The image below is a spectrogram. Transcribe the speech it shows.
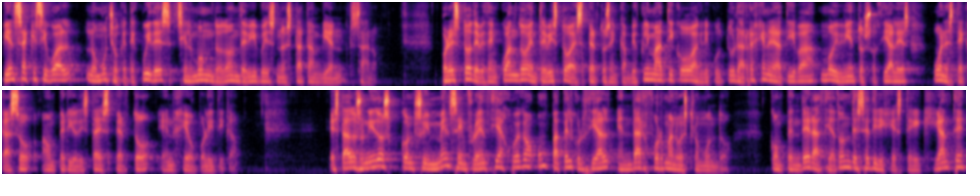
Piensa que es igual lo mucho que te cuides si el mundo donde vives no está tan bien sano. Por esto, de vez en cuando entrevisto a expertos en cambio climático, agricultura regenerativa, movimientos sociales o, en este caso, a un periodista experto en geopolítica. Estados Unidos, con su inmensa influencia, juega un papel crucial en dar forma a nuestro mundo comprender hacia dónde se dirige este gigante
